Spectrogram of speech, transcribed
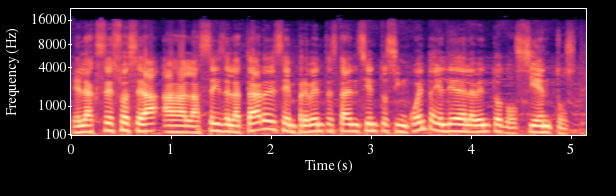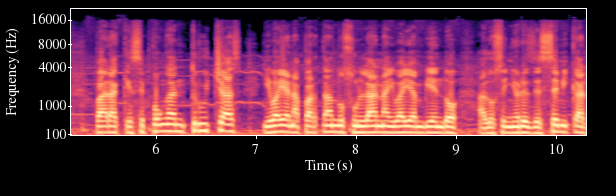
el acceso será a las 6 de la tarde, en preventa está en 150 y el día del evento 200, para que se pongan truchas y vayan apartando su lana y vayan viendo a los señores de Semical.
